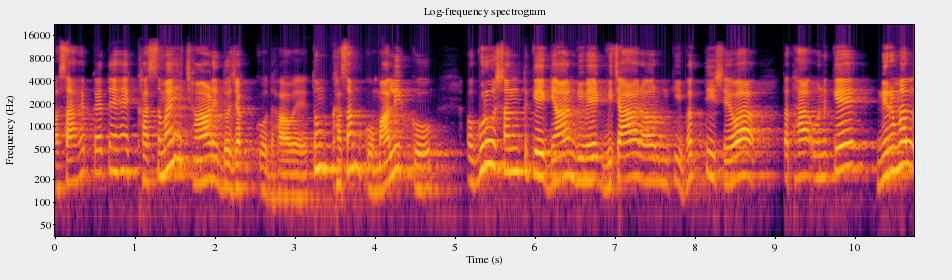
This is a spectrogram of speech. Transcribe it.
और साहेब कहते हैं, खसमय छाण दो को धावे, तुम खसम को मालिक को और गुरु संत के ज्ञान विवेक, विचार और उनकी भक्ति, सेवा तथा उनके निर्मल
